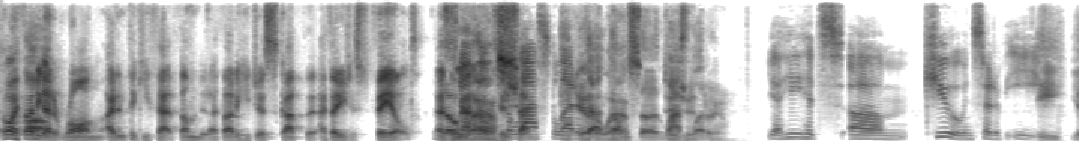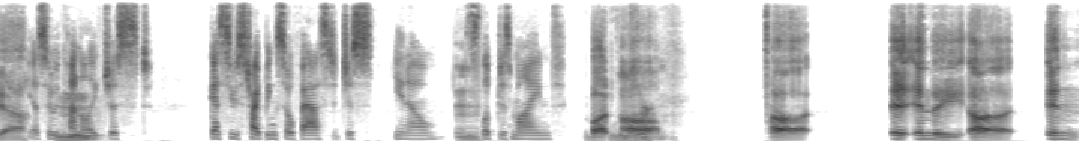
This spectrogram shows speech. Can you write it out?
oh i thought he got Um, it wrong i didn't think he fat thumbed it i thought he just got the i thought he just failed as No, the The math last- The last he letter. fat Yeah, the thumbs last the last digit, letter. yeah. Yeah, he hits um, Q instead of E. E. Yeah. Yeah, so he kind Mm. of like just guess he was typing so fast it just you know Mm. slipped his mind. but Loser. um uh in the uh in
